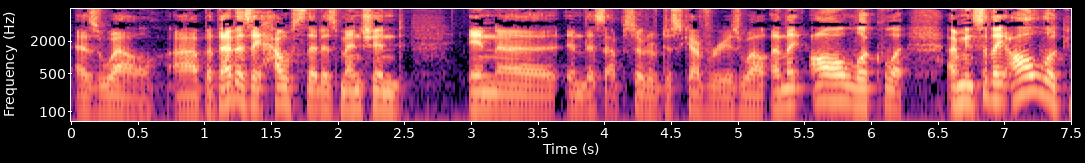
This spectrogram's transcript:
as well. Uh, but that is a house that is mentioned in uh, in this episode of Discovery as well, and they all look like. I mean, so they all look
